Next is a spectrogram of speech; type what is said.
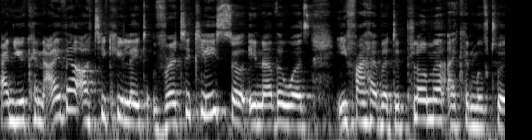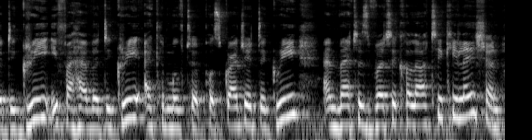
And you can either articulate vertically. So, in other words, if I have a diploma, I can move to a degree. If I have a degree, I can move to a postgraduate degree. And that is vertical articulation.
